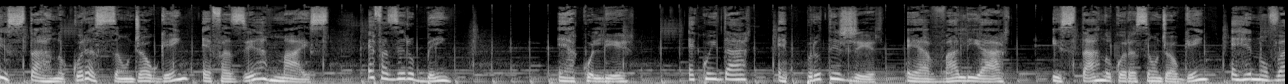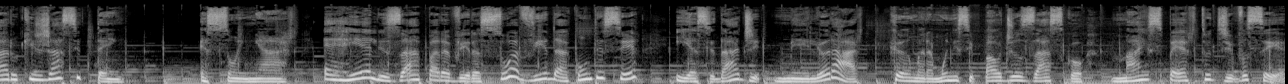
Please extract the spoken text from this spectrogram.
Estar no coração de alguém é fazer mais, é fazer o bem, é acolher, é cuidar, é proteger, é avaliar. Estar no coração de alguém é renovar o que já se tem, é sonhar, é realizar para ver a sua vida acontecer e a cidade melhorar. Câmara Municipal de Osasco, mais perto de você.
